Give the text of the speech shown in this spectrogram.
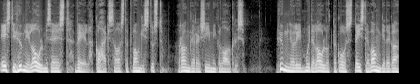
Eesti hümni laulmise eest veel kaheksa aastat vangistust range režiimiga laagris. hümni oli muide laulnud ta koos teiste vangidega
